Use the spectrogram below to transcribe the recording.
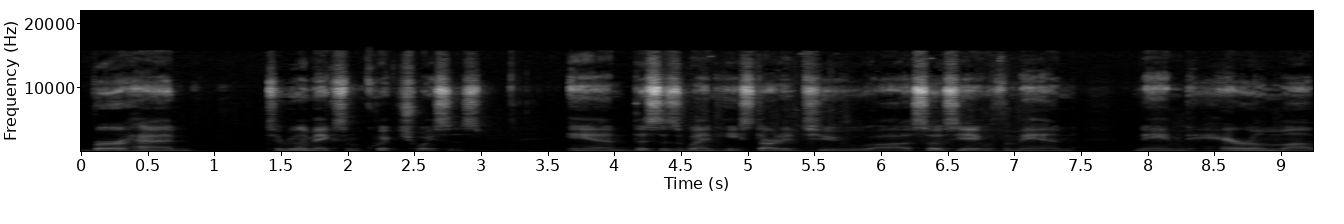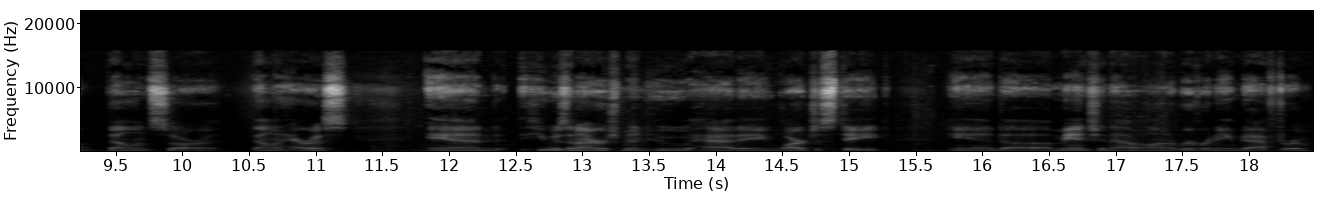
Burr had to really make some quick choices. And this is when he started to uh, associate with a man named Hiram uh, Bellin Harris, and he was an Irishman who had a large estate and uh, a mansion out on a river named after him,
